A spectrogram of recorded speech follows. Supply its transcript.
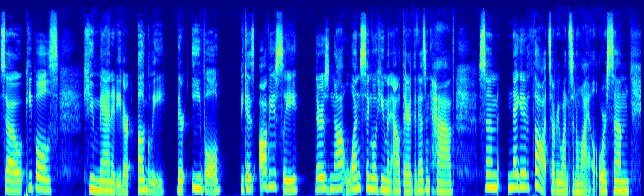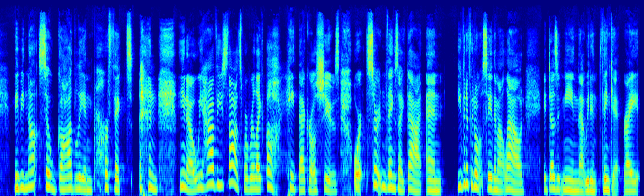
So people's humanity, they're ugly, they're evil, because obviously there is not one single human out there that doesn't have some negative thoughts every once in a while or some maybe not so godly and perfect. And, you know, we have these thoughts where we're like, oh, hate that girl's shoes or certain things like that. And even if we don't say them out loud, it doesn't mean that we didn't think it, right?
